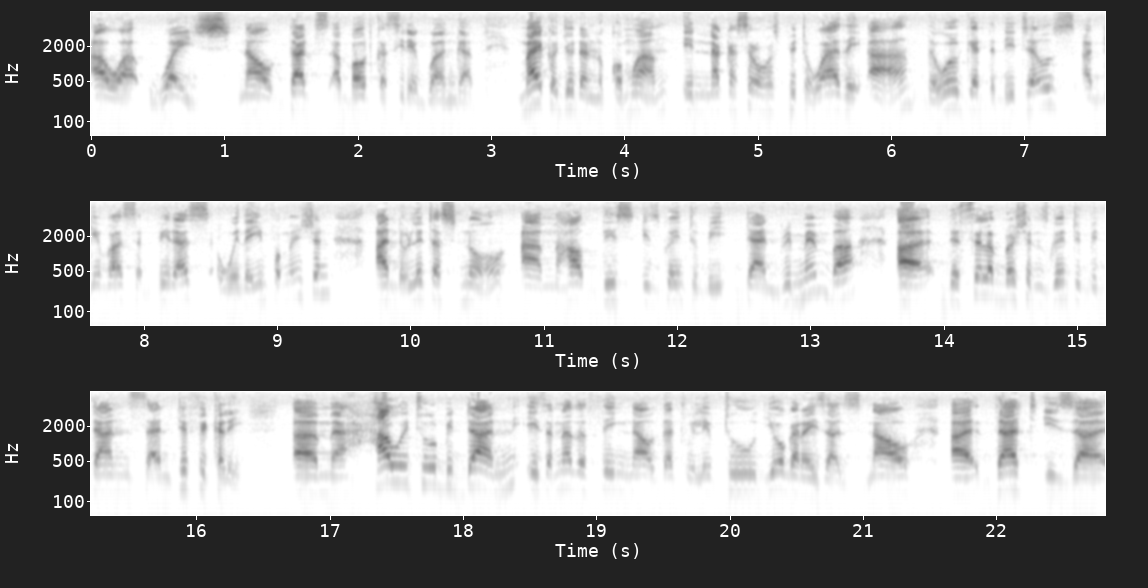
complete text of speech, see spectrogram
our ways. Now, that's about Kasirye Gwanga. Michael Jordan Lukomwa in Nakasero Hospital, where they are, they will get the details and give us and feed us with the information and let us know um, how this is going to be done. Remember, uh, the celebration is going to be done scientifically. Um, how it will be done is another thing now that we leave to the organizers. Now, uh, that is uh,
